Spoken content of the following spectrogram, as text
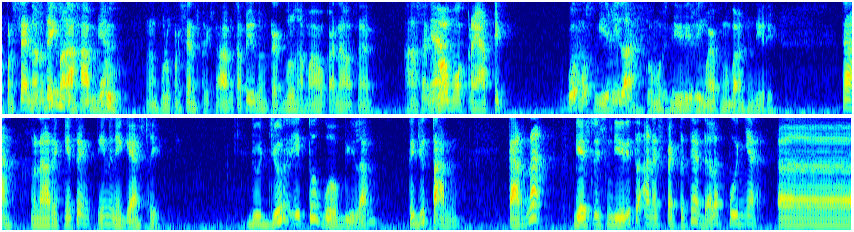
50% stake 65, sahamnya. 60. 60% stake saham tapi Red Bull nggak mau karena alasannya Alasannya gua mau kreatif, gua mau sendiri lah. gua mau sendiri semuanya pengembangan sendiri. Nah, menariknya itu yang ini nih Gasly. Jujur itu gue bilang kejutan karena Gasly sendiri tuh unexpectednya adalah punya eh,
